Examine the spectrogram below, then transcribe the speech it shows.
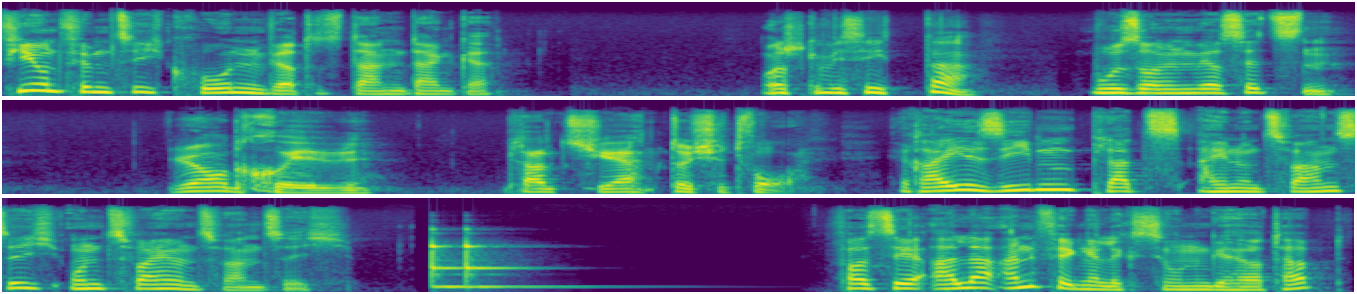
54 Kronen wird es dann, danke. Var ska vi sitta? Wo sollen wir sitzen? Rad 7. Plats 21 och 22. Reihe 7, Platz 21 und 22. Falls ihr alle Anfängerlektionen gehört habt,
